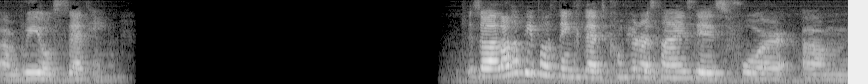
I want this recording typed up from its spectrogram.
a real setting. So a lot of people think that computer science is for um,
